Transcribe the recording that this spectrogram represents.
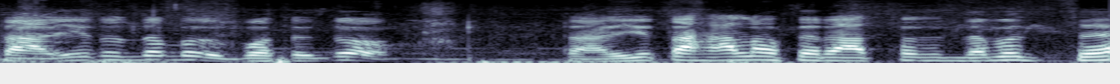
તાળીઓ તો દબ ઉભો થયો તો તાળીઓ તો હાલો છે રાત તો દબ જ છે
